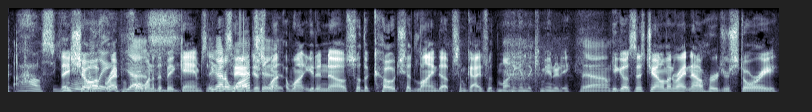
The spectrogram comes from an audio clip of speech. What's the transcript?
wow. So you They show really, up right before Yes. one of the big games. And You he gotta hey, I just it." want, want you to know. So the coach had lined up some guys with money in the community. Yeah. He goes, this gentleman right now heard your story,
